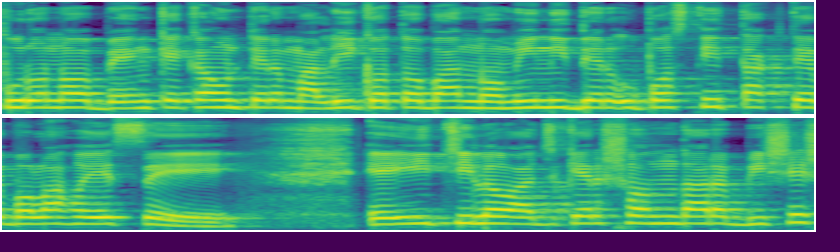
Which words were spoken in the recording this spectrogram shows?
পুরনো ব্যাংক অ্যাকাউন্টের মালিক অথবা নমিনিদের উপস্থিত থাকতে বলা হয়েছে। এই ছিল আজকের সন্ধ্যার বিশেষ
